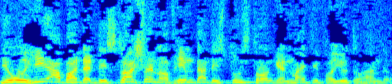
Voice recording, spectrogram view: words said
You will hear about the destruction of him that is too strong and mighty for you to handle.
